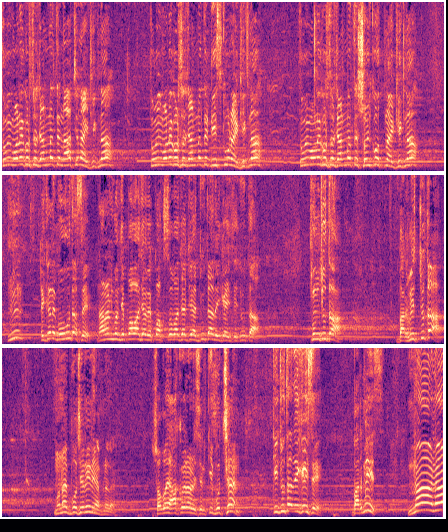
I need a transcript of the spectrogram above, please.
তুমি মনে করছ জান্নাতে নাচ নাই, ঠিক না? তুমি মনে করছ জান্নাতে ডিস্কো নাই, ঠিক না? তুমি মনে করছ জান্নাতে সৈকত নাই, ঠিক না? হুম? এখানে বহুত আছে। নারায়ণগঞ্জে পাওয়া যাবে, কক্সবাজার যে জুতা দেখাইছে, জুতা। কোন জুতা? বার্মিস জুতা? মনে হয় বোঝেনই নেই আপনারা। সবাই আ করে রয়েছেন কি বুঝছেন? কি জুতা দেখাইছে? বার্মিস না না,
